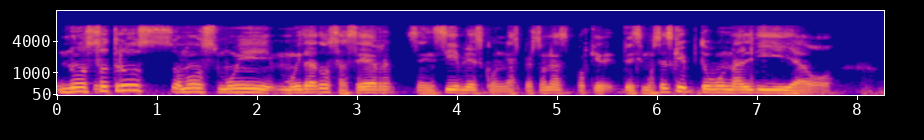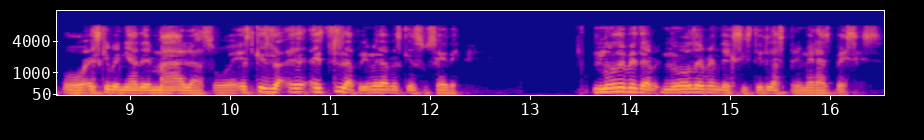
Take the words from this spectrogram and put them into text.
Nosotros somos muy, muy dados a ser sensibles con las personas porque decimos, es que tuvo un mal día o, es que venía de malas o es que es e, esta es la primera vez que sucede. No, debe no deben de existir las primeras veces.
